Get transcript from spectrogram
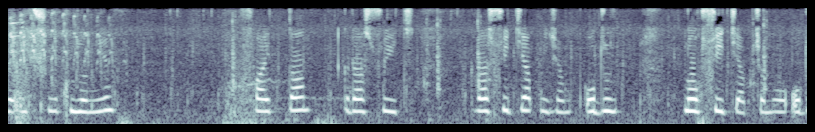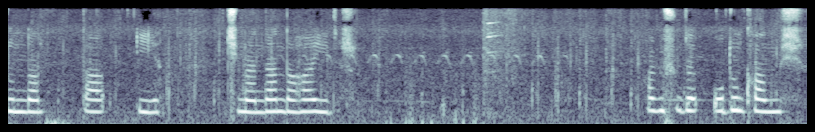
Ve şunu kullanayım. Fight'tan Grass Suite. Grass Suite yapmayacağım. Odun Log Suite yapacağım. O odundan daha iyi. Çimenden daha iyidir. Abi şurada odun kalmış.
